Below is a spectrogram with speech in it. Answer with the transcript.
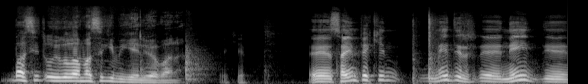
basit uygulaması gibi geliyor bana. Ee, Sayın Pekin nedir, e, ne, e,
